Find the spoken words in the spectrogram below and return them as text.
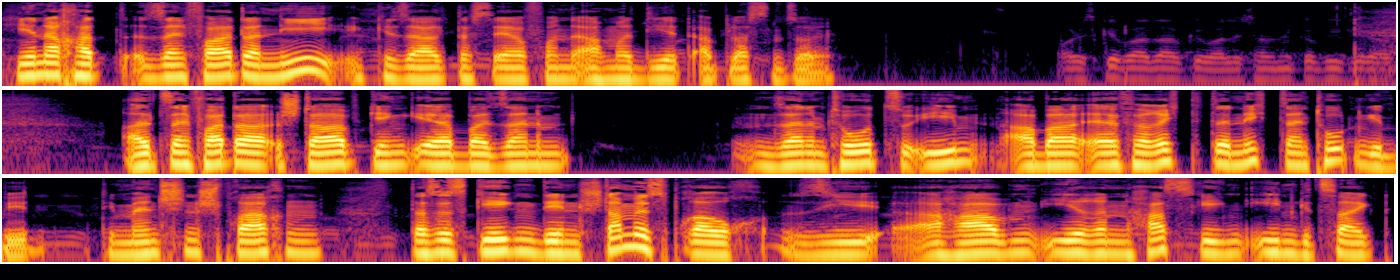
Hiernach hat sein Vater nie gesagt, dass er von der Ahmadiyyat ablassen soll. Als sein Vater starb, ging er bei seinem, seinem Tod zu ihm, aber er verrichtete nicht sein Totengebet. Die Menschen sprachen, das ist gegen den Stammesbrauch. Sie haben ihren Hass gegen ihn gezeigt.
